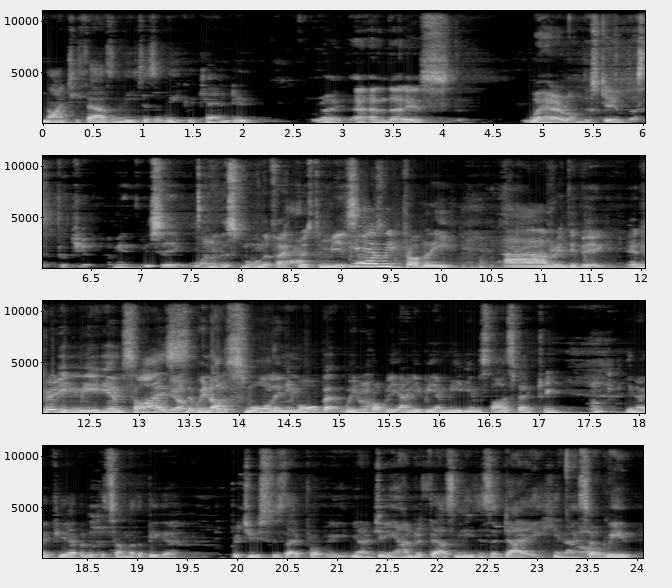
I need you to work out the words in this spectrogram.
90,000 litres a week we can do. Right. And that is where on the scale does it put you? I mean, you say one of the smaller factories to me Yeah, we'd probably. Um, pretty big. Anyway. pretty medium size. Yeah. So we're not a small anymore, but we'd No. probably only be a medium sized factory. You know, if you have a look at some of the bigger producers, they probably you know doing hundred thousand liters a day. You know, so we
